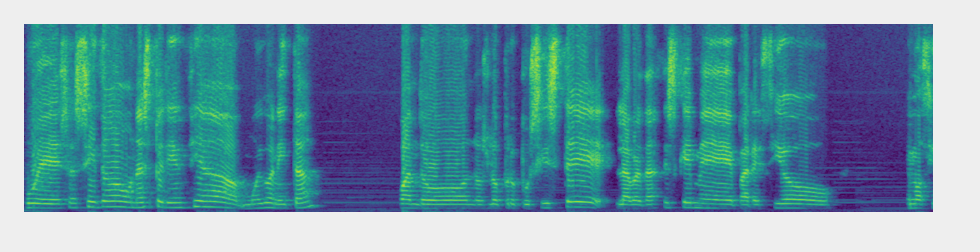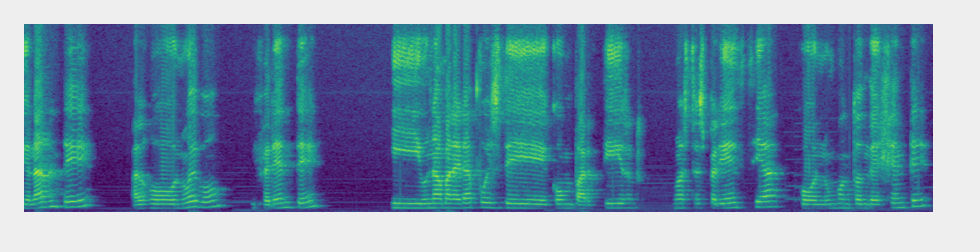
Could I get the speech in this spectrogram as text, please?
Pues ha sido una experiencia muy bonita. Cuando nos lo propusiste, la verdad es que me pareció emocionante, algo nuevo, diferente y una manera pues de compartir nuestra experiencia con un montón de gente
